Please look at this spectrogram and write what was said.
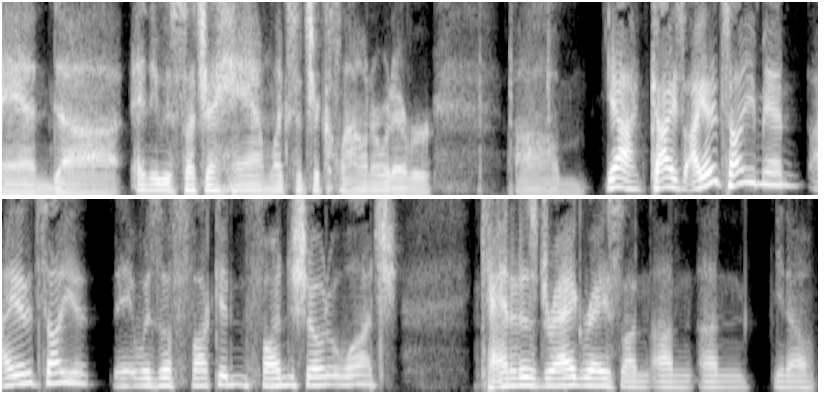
and uh and he was such a ham like such a clown or whatever um yeah guys i gotta tell you man i gotta tell you it was a fucking fun show to watch canada's drag race on on on you know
